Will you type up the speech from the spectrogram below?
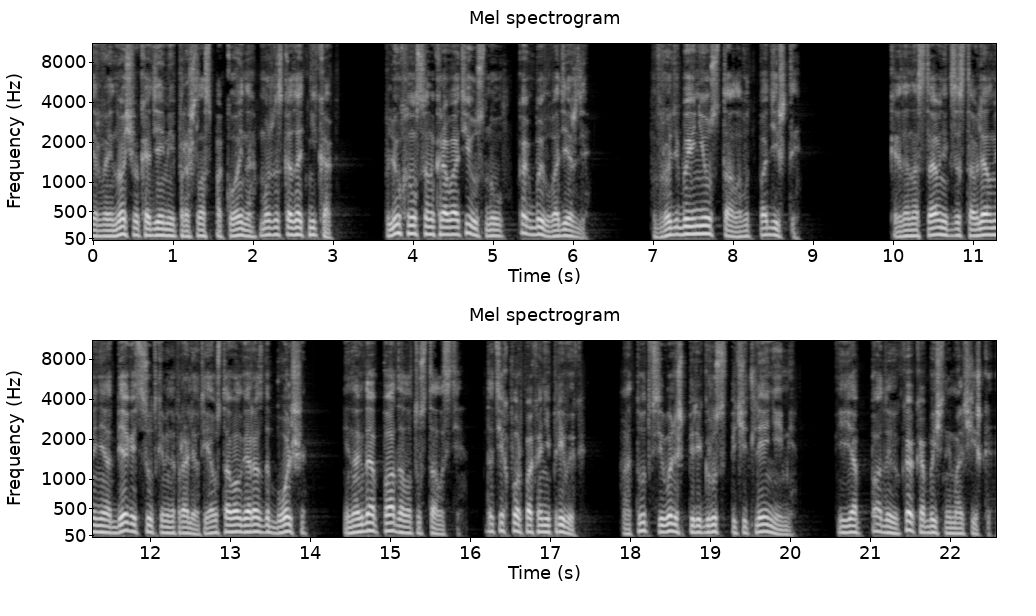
Первая ночь в Академии прошла спокойно, можно сказать, никак. Плюхнулся на кровать и уснул, как был в одежде. Вроде бы и не устал, а вот поди ж ты. Когда наставник заставлял меня бегать сутками напролет, я уставал гораздо больше, иногда падал от усталости, до тех пор, пока не привык. А тут всего лишь перегруз впечатлениями, и я падаю, как обычный мальчишка.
